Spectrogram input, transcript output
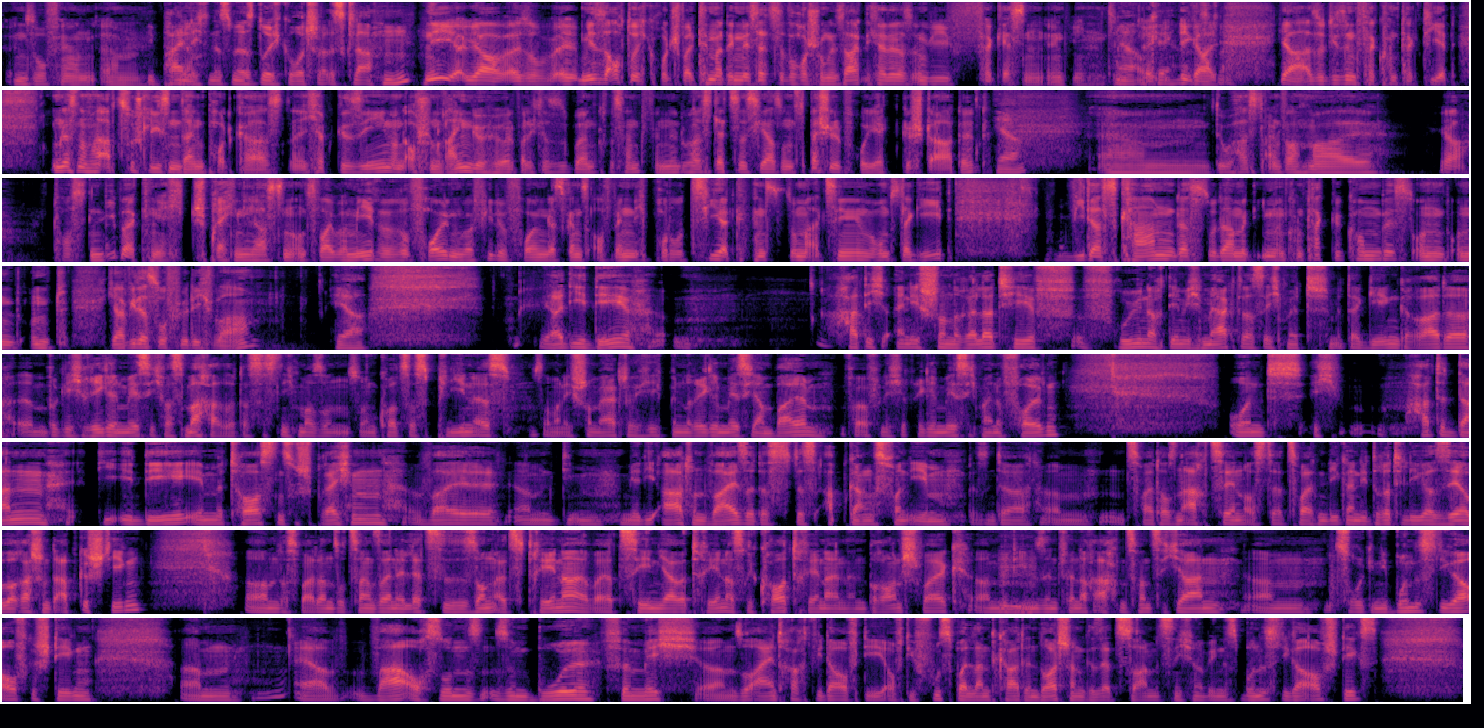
Insofern. Ähm, Wie peinlich, ja. dann ist mir das durchgerutscht, alles klar. Mhm. Nee, ja, also äh, mir ist es auch durchgerutscht, weil Tim hat mir das letzte Woche schon gesagt, ich hatte das irgendwie vergessen irgendwie. Ja, okay. Äh, egal. Ja, also die sind verkontaktiert. Um das nochmal abzuschließen, deinen Podcast. Ich habe gesehen und auch schon reingehört, weil ich das super interessant finde. Du hast letztes Jahr so ein Special-Projekt gestartet. Ja. Ähm, du hast einfach mal, ja, Thorsten Lieberknecht sprechen lassen und zwar über mehrere Folgen, über viele Folgen, das ganz aufwendig produziert. Kannst du mal erzählen, worum es da geht? Wie das kam, dass du da mit ihm in Kontakt gekommen bist und, und, und ja, wie das so für dich war? Ja. Ja, die Idee hatte ich eigentlich schon relativ früh, nachdem ich merkte, dass ich mit, mit der Gegend gerade ähm, wirklich regelmäßig was mache. Also, dass es nicht mal so ein, so ein kurzer Spleen ist, sondern ich schon merkte, ich bin regelmäßig am Ball, veröffentliche regelmäßig meine Folgen. Und ich hatte dann die Idee, eben mit Thorsten zu sprechen, weil ähm, die, mir die Art und Weise des, des Abgangs von ihm, wir sind ja ähm, 2018 aus der zweiten Liga in die dritte Liga sehr überraschend abgestiegen. Ähm, das war dann sozusagen seine letzte Saison als Trainer. Er war ja zehn Jahre Trainer, als Rekordtrainer in, in Braunschweig. Ähm, mit mhm. ihm sind wir nach 28 Jahren ähm, zurück in die Bundesliga aufgestiegen. Ähm, er war auch so ein Symbol für mich, ähm, so Eintracht Eintracht wieder auf die, auf die Fußballlandkarte in Deutschland gesetzt zu haben, jetzt nicht nur wegen des Bundesliga-Aufstiegs.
